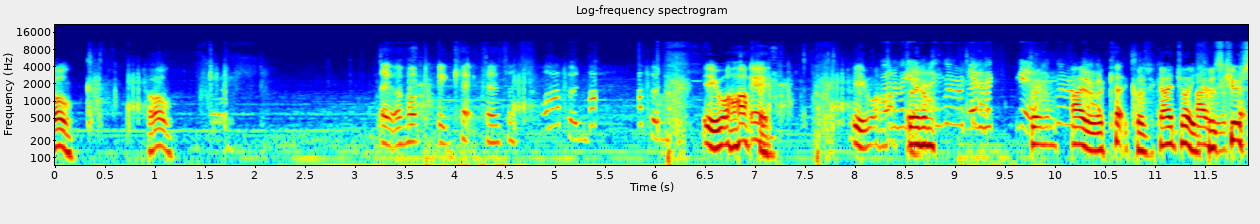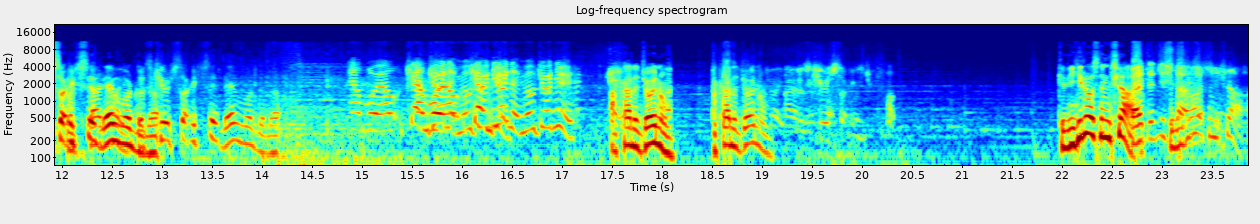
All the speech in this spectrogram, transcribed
Oh. Hello. Hello. Like, I've all been kicked out of. What happened? What happened? Hey, what happened? Hey, what Join him happened? again. Join I him. think we were kidding again. I Join think him. we were Aye, kidding. we're kicked because we can't join. Because you're starting to sit everyone did Because that. you're starting to sit everyone did that. Yeah, well, can't join him. We'll join you. We'll join you. I can't join him. I can't join them. Can you hear us in Why chat? did you Can you hear us in watching? chat?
